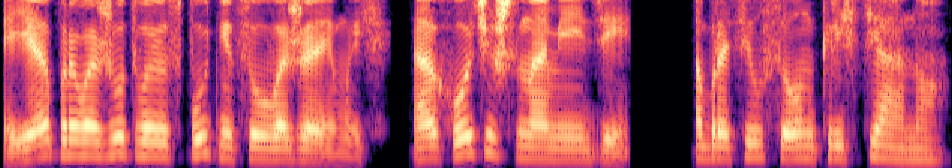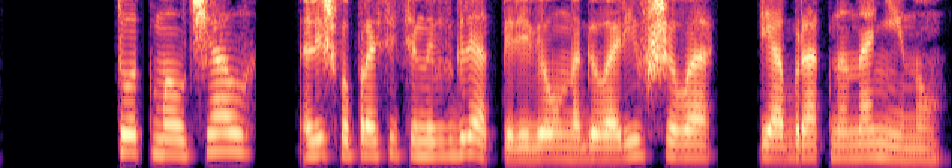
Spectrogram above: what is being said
«Я провожу твою спутницу, уважаемый. А хочешь, с нами иди?» — обратился он к Кристиану. Тот молчал, лишь вопросительный взгляд перевел на говорившего и обратно на Нину.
